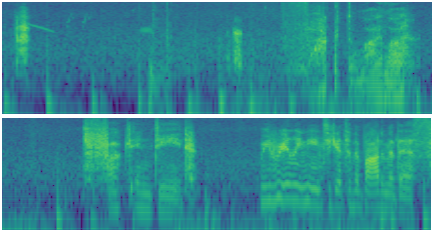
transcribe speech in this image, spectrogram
Fuck, Delilah. Fuck indeed. We really need to get to the bottom of this.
